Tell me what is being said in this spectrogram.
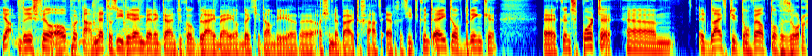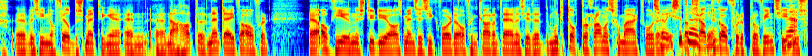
Ja, er is veel open. Nou, net als iedereen ben ik daar natuurlijk ook blij mee. Omdat je dan weer, uh, als je naar buiten gaat, ergens iets kunt eten of drinken. Uh, kunt sporten. Um, het blijft natuurlijk nog wel toch een zorg. Uh, we zien nog veel besmettingen. En nou hadden we het net even over. ook hier in de studio, als mensen ziek worden of in quarantaine zitten, er moeten toch programma's gemaakt worden. Zo is het dat ook, geldt ja. natuurlijk ook voor de provincie. Ja. Dus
